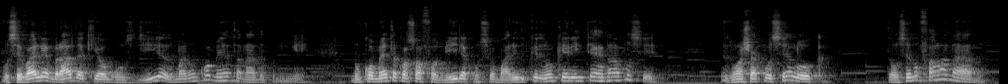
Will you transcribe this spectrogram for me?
Você vai lembrar daqui a alguns dias, mas não comenta nada com ninguém. Não comenta com a sua família, com seu marido, porque eles vão querer internar você. Eles vão achar que você é louca. Então você não fala nada.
